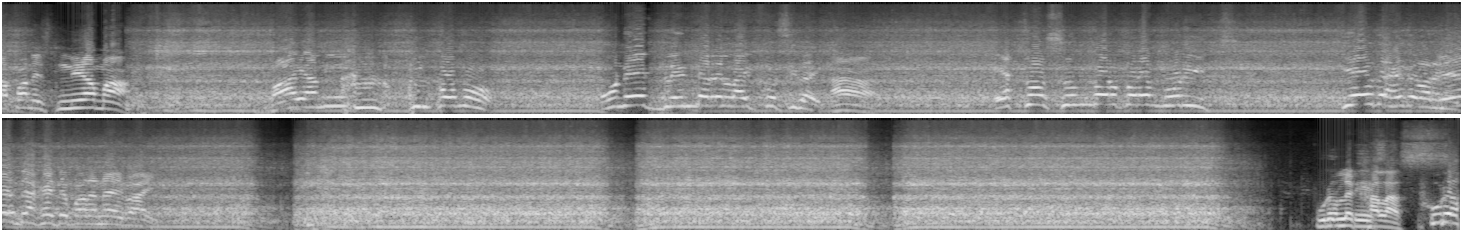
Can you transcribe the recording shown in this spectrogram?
জাপানিজ নিয়ামা। ভাই আমি কি কমো অনেক ব্লেন্ডারে লাইভ করছি ভাই। হ্যাঁ। এত সুন্দর করে মরিচ। কেউ দেখাইতে পারে কেউ দেখাইতে পারে নাই ভাই। পুরো পুরো খালাস। পুরো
